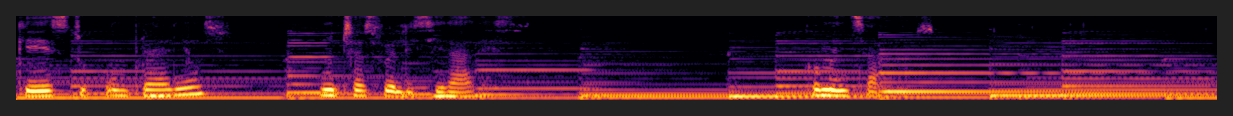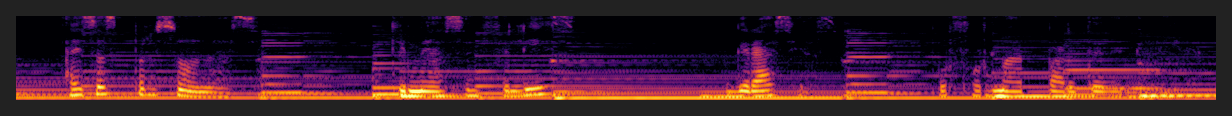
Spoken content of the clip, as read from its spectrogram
que es tu cumpleaños, muchas felicidades. Comenzamos. A esas personas que me hacen feliz, gracias por formar parte de mi vida.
